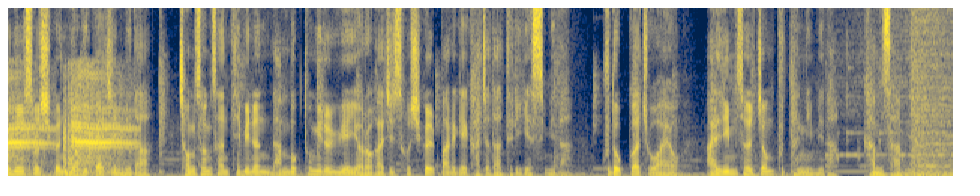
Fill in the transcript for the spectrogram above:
오늘 소식은 여기까지입니다. 정성산 TV는 남북 통일을 위해 여러 가지 소식을 빠르게 가져다 드리겠습니다. 구독과 좋아요, 알림 설정 부탁입니다. 감사합니다.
